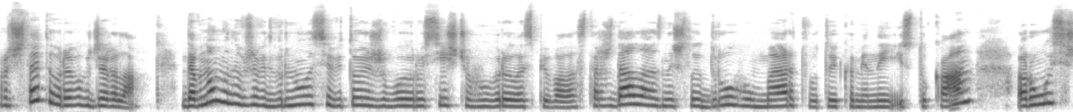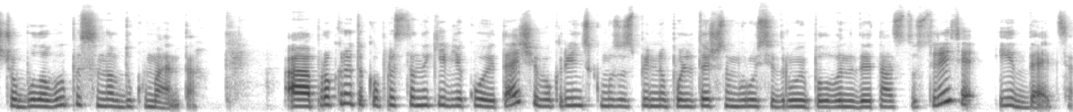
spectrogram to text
Прочитайте уривок джерела. Давно вони вже відвернулися від тої живої Русі, що говорила, співала, страждала, а знайшли другу мертву той кам'яний істукан, Русь, що була виписана в документах. Про критику представників якої течії в українському суспільно-політичному русі другої половини 19 століття йдеться.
